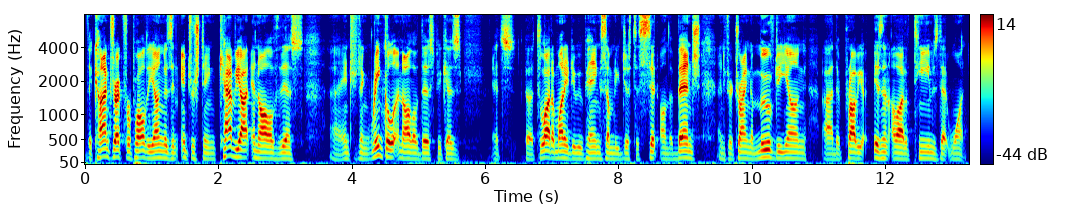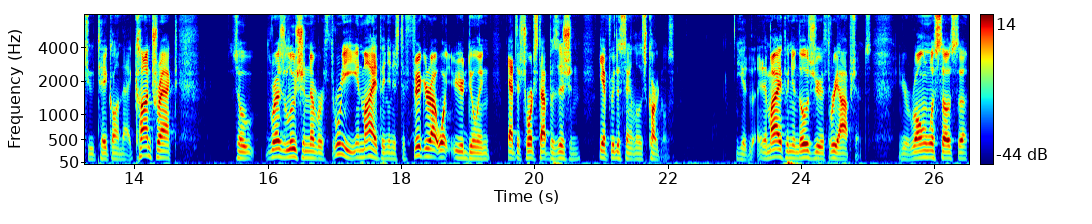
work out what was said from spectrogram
The contract for Paul DeJong is an interesting caveat in all of this, uh, interesting wrinkle in all of this because it's uh, it's a lot of money to be paying somebody just to sit on the bench. And if you're trying to move DeJong, uh, there probably isn't a lot of teams that want to take on that contract. So resolution number three, in my opinion, is to figure out what you're doing at the shortstop position if you're the St. Louis Cardinals. In my opinion, those are your three options. You're rolling with Sosa,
